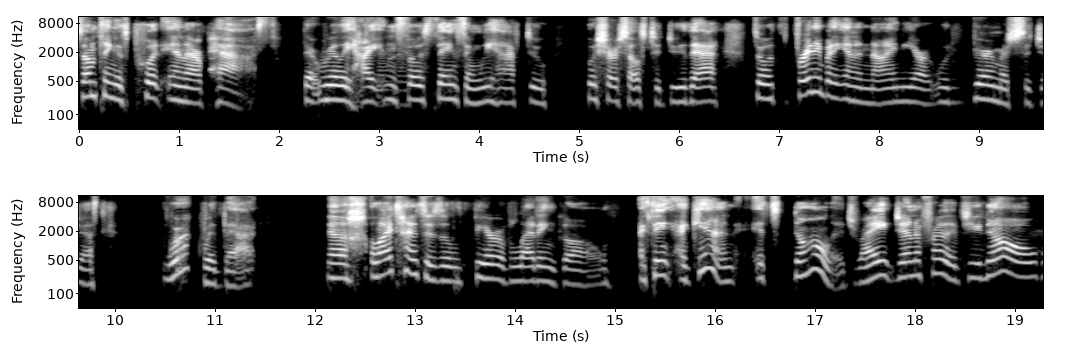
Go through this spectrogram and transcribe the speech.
something is put in our path that really heightens Mhm. those things, and we have to push ourselves to do that. So, for anybody in a nine year, I would very much suggest work with that. Now, a lot of times there's a fear of letting go. I think, again, it's knowledge, right, Jennifer? If you know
